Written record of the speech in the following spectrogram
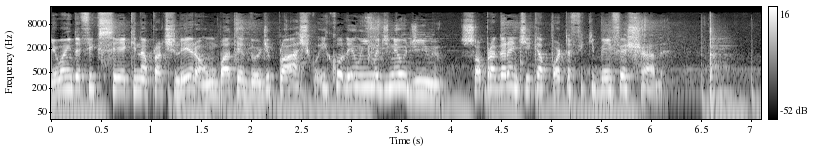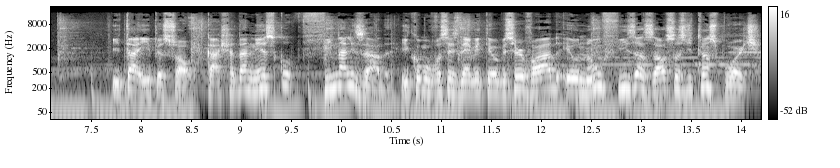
E eu ainda fixei aqui na prateleira um batedor de plástico e colei um imã de neodímio, só para garantir que a porta fique bem fechada. E tá aí, pessoal, caixa da Nesco finalizada. E como vocês devem ter observado, eu não fiz as alças de transporte.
